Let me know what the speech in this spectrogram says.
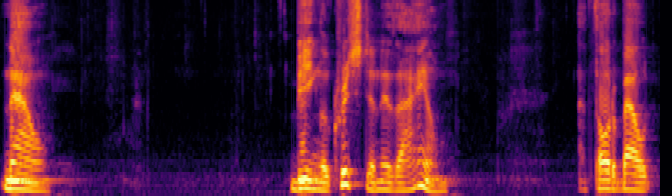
Now, being a Christian as I am, I thought about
